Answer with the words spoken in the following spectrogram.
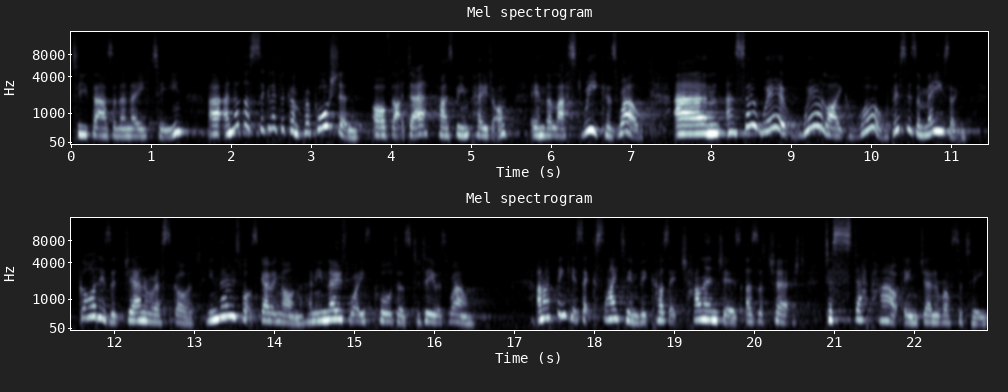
2018, uh, another significant proportion of that debt has been paid off in the last week as well. Um, and so we're, we're like, whoa, this is amazing. God is a generous God. He knows what's going on and He knows what He's called us to do as well. And I think it's exciting because it challenges as a church to step out in generosity.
